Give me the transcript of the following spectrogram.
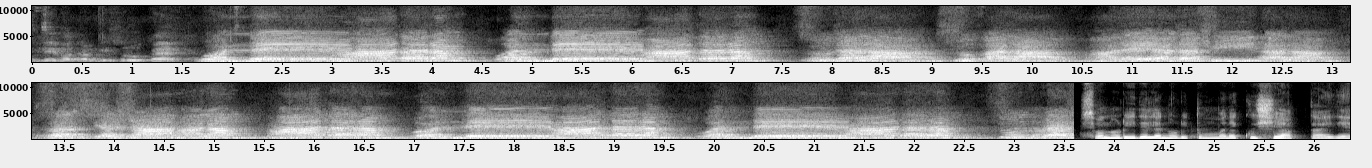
ಒಂದೇ ಮಾತ್ರ ಗೀತ್ ಶುರು ಕರ್ ಸೊ ನೋಡಿ ಇದೆಲ್ಲ ನೋಡಿ ತುಂಬಾ ಖುಷಿ ಆಗ್ತಾ ಇದೆ.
